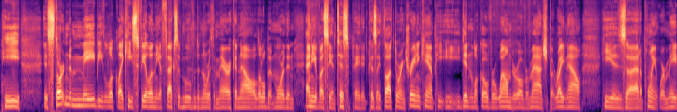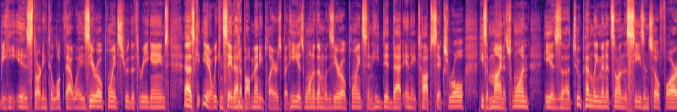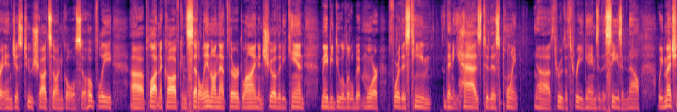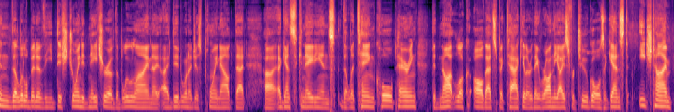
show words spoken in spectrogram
he is starting to maybe look like he's feeling the effects of moving to North America now a little bit more than any of us anticipated. Because I thought during training camp he, he, he, didn't look overwhelmed or overmatched, but right now he is uh, at a point where maybe he is starting to look that way. Zero points through the three games, as you know, we can say that about many players, but he is one of them with zero points, and he did that in a top six role. He's a minus one. He has uh, two penalty minutes on the season so far, and just two shots on goal. So hopefully. Uh, Plotnikov can settle in on that third line and show that he can maybe do a little bit more for this team than he has to this point. Uh, through the three games of the season. Now, we mentioned a little bit of the disjointed nature of the blue line. I, I did want to just point out that uh, against the Canadiens, the Letang Cole pairing did not look all that spectacular. They were on the ice for two goals against each time.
